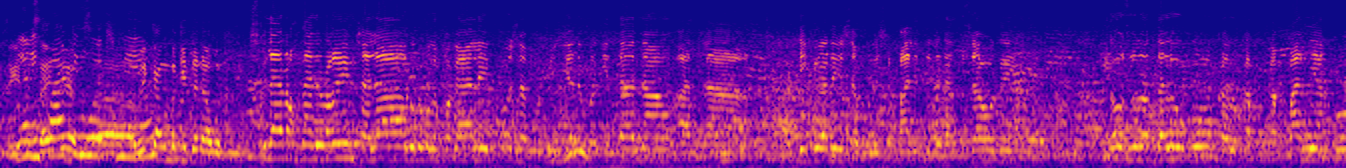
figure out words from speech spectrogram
Sige, Yung inside imparting yun, words, Mayor. Wikang Maguindanao. Bismillahirrahmanirrahim. Salamat ng mga pagaling ko sa probinsya ng Maguindanao at uh, particularly sa municipality na Dato Saudi. Doon sunod dalo ko, kap kampanya ko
